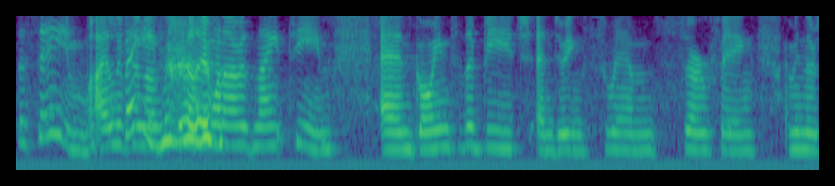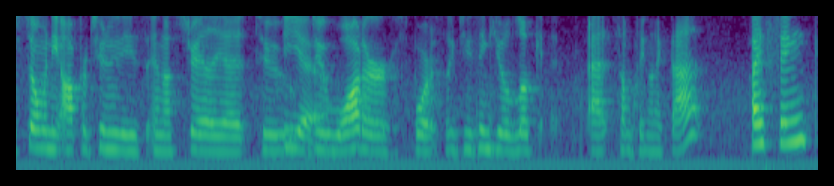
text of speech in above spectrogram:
the same. I lived in Australia when I was 19, and going to the beach and doing swims, surfing. I mean, there's so many opportunities in Australia to Yeah. do water sports. Like, do you think you'll look at something like that? I think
